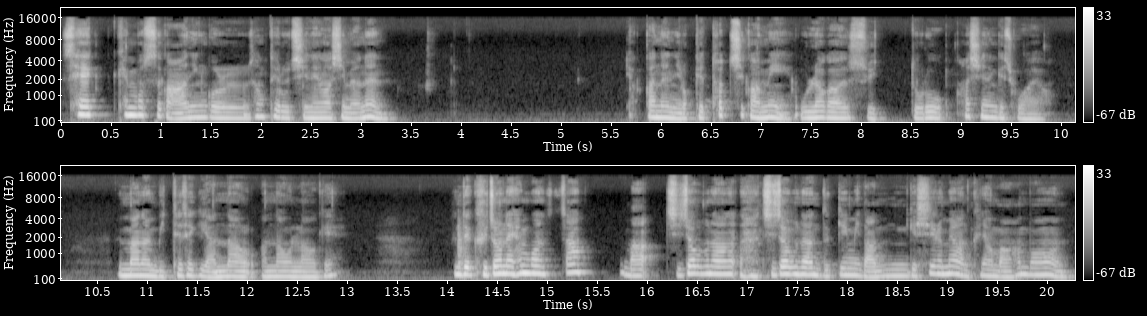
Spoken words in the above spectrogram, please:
색 캔버스가 아닌 걸 상태로 진행하시면은 약간은 이렇게 터치감이 올라갈 수 있도록 하시는 게 좋아요. 웬만하면 밑에 색이 안, 나, 안 나올라오게 근데 그 전에 한번 싹 막 지저분한 지저분한 느낌이 나는 게 싫으면 그냥 막 한번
